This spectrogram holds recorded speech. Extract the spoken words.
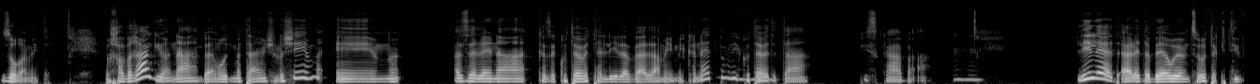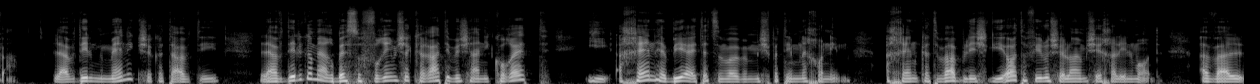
זורמת. בחברה הגאונה, בעמוד 230, אמ, אז אלנה כזה כותבת על לילה ועל למה היא מקנאת בה, והיא Mhm. כותבת את הפסקה הבאה. מהמם. לילה ידעה לדבר באמצעות הכתיבה. להבדיל ממני כשכתבתי, להבדיל גם מהרבה סופרים שקראתי ושאני קוראת, היא אכן הביעה את עצמה במשפטים נכונים. אכן כתבה בלי שגיאות אפילו שלא המשיכה ללמוד. אבל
